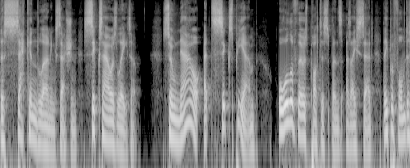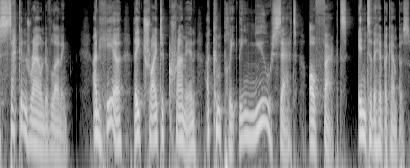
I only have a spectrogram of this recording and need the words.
the second learning session six hours later. So now at 6 p.m., all of those participants, as I said, they performed a second round of learning. And here they tried to cram in a completely new set of facts into the hippocampus.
